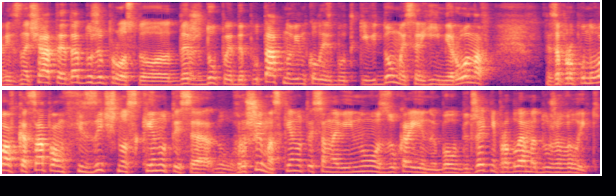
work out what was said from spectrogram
відзначати? Та дуже просто. Держдупи депутат, ну він колись був такий відомий Сергій Міронов запропонував Кацапам фізично скинутися, ну грошима скинутися на війну з Україною, бо бюджетні проблеми дуже великі.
